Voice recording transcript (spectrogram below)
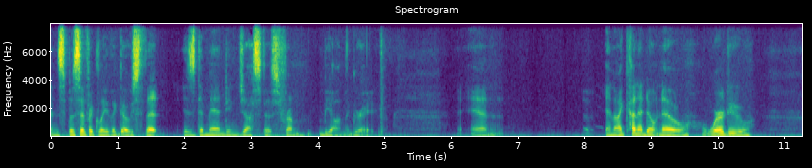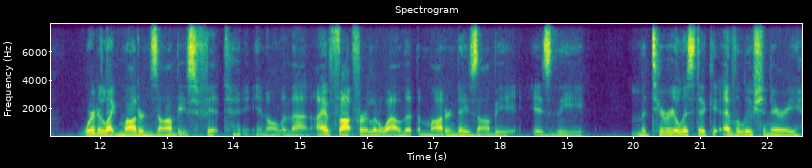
and specifically the ghost that is demanding justice from beyond the grave. And and I kind of don't know where do where do like modern zombies fit in all of that. I have thought for a little while that the modern day zombie is the materialistic evolutionary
